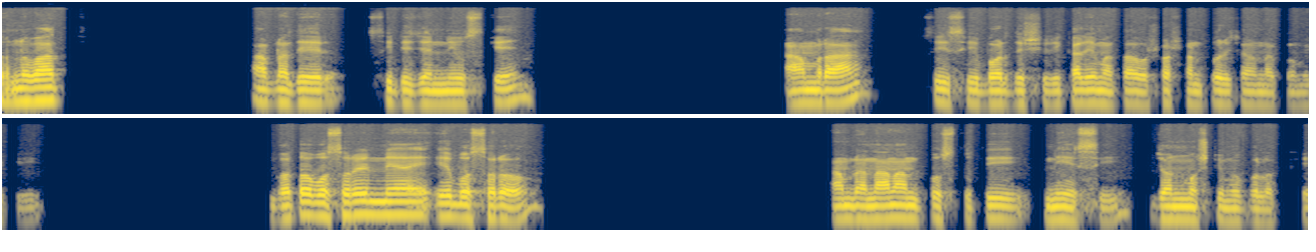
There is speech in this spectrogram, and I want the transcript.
ধন্যবাদ আপনাদের সিটিজেন নিউজকে আমরা শ্রী শ্রী বরদেশ্বরী কালীমাতা ও শ্মশান পরিচালনা কমিটি গত বছরের ন্যায় এবছরও আমরা নানান প্রস্তুতি নিয়েছি জন্মাষ্টমী উপলক্ষে।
